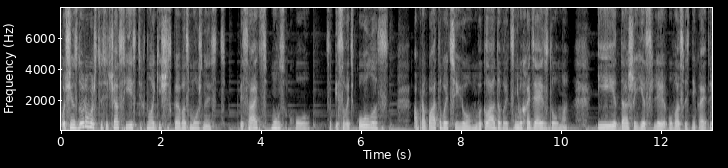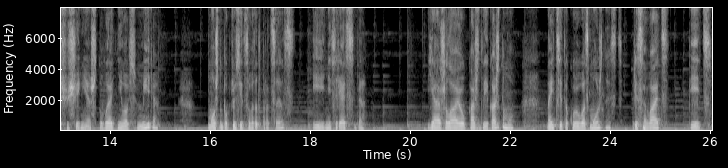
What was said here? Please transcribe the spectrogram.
Очень здорово, что сейчас есть технологическая возможность писать музыку, записывать голос, обрабатывать ее, выкладывать, не выходя из дома. И даже если у вас возникает ощущение, что вы одни во всем мире, можно погрузиться в этот процесс и не терять себя. Я желаю каждой и каждому найти такую возможность рисовать, петь,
